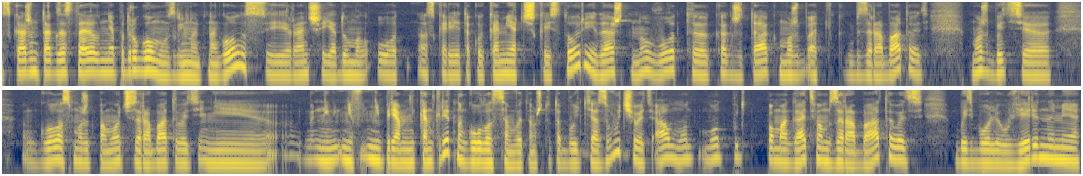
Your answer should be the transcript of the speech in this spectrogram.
скажем так, заставил меня по-другому взглянуть на голос. И раньше я думал о, о скорее такой коммерческой истории, да, что ну вот, э, как же так, может быть, как бы зарабатывать. Может быть, э, голос может помочь зарабатывать не, не, не, не прям не конкретно голосом вы там что-то будете озвучивать, а он, он будет помогать вам зарабатывать, быть более уверенными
